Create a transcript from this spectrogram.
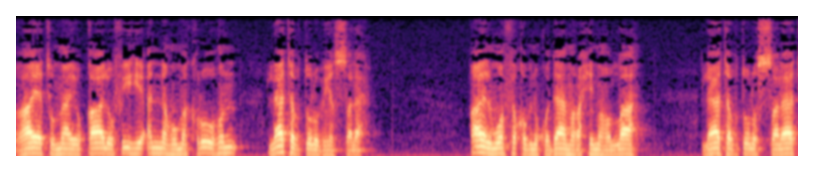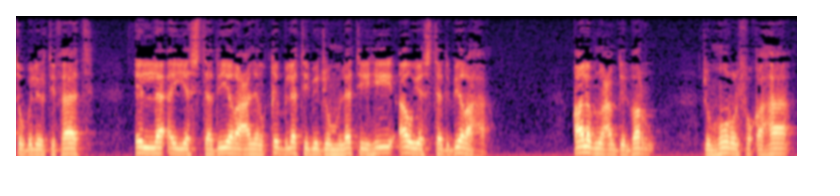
غاية ما يقال فيه أنه مكروه لا تبطل به الصلاة. قال الموفق بن قدام رحمه الله لا تبطل الصلاة بالالتفات إلا أن يستدير عن القبلة بجملته أو يستدبرها. قال ابن عبد البر جمهور الفقهاء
